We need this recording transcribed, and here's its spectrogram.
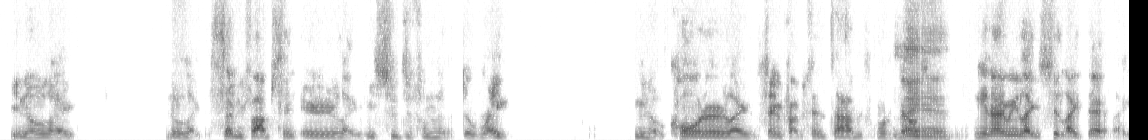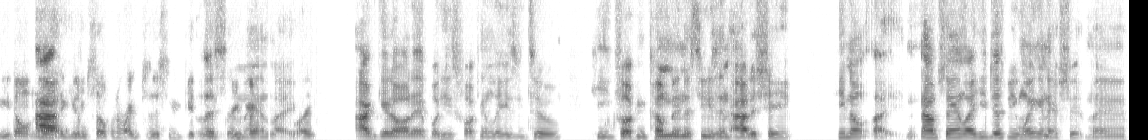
you know like you know like seventy five percent area. Like if he shoots it from the, the right. You know, corner like seventy five percent of the time it's going to bounce. You know what I mean? Like shit like that. Like he don't know I- how to get himself in the right position to get Listen, man, like- like I get all that, but he's fucking lazy too. He fucking come in the season out of shape. He know, like, you know what I'm saying? Like, he just be winging that shit, man.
